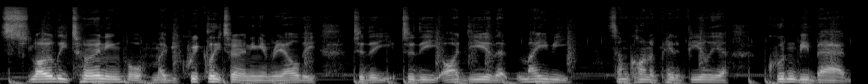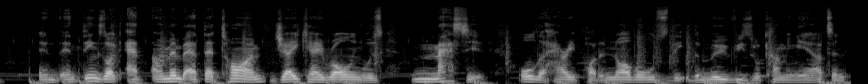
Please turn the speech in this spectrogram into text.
slowly turning or maybe quickly turning in reality to the to the idea that maybe some kind of pedophilia couldn't be bad and and things like at I remember at that time J.K. Rowling was massive. All the Harry Potter novels, the the movies were coming out, and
